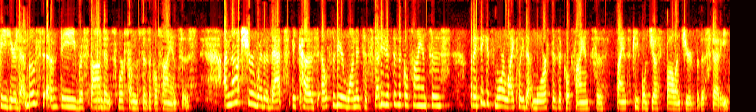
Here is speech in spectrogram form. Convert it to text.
see here that most of the respondents were from the physical sciences. I'm not sure whether that's because Elsevier wanted to study the physical sciences, but I think it's more likely that more physical sciences, science people just volunteered for the study.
